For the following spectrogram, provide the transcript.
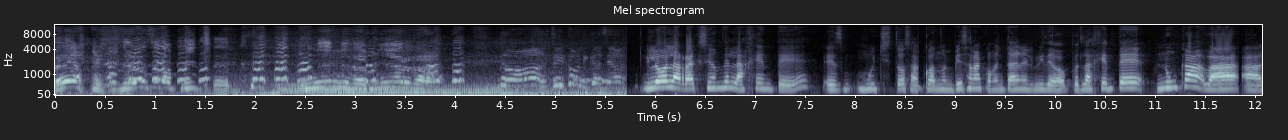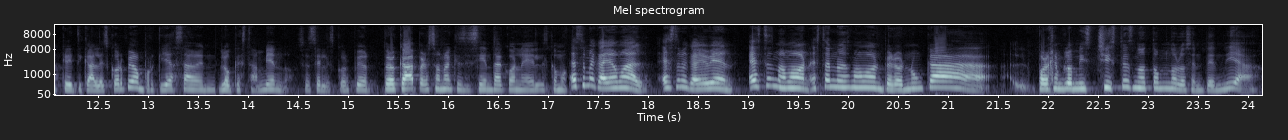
Eh, eres una pinche nini de mierda. No, estoy comunicación. Y luego la reacción de la gente es muy chistosa. Cuando empiezan a comentar en el video, pues la gente nunca va a criticar al escorpión porque ya saben lo que están viendo. Ese es el escorpión. Pero cada persona que se sienta con él es como, este me cayó mal, este me cayó bien, este es mamón, este no es mamón. Pero nunca, por ejemplo, mis chistes no el mundo los entendía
